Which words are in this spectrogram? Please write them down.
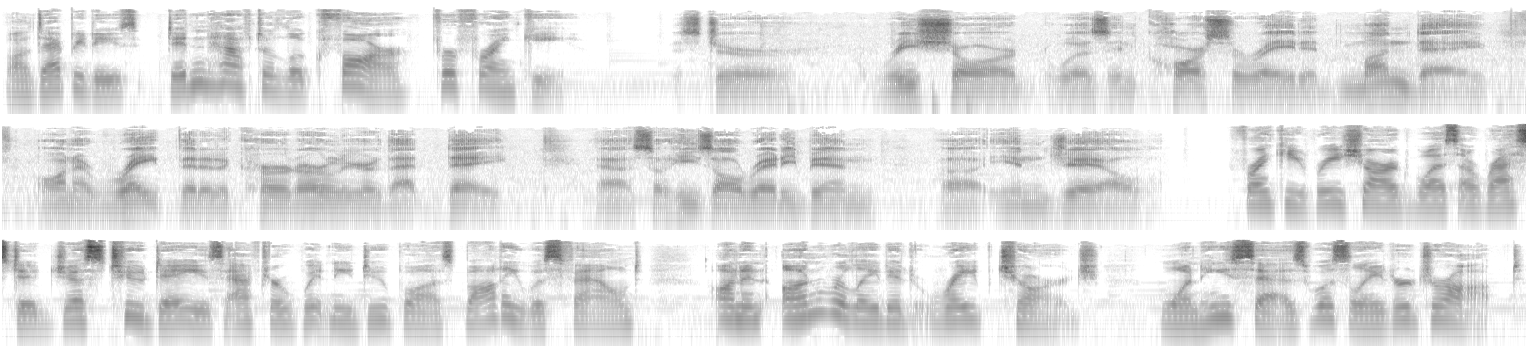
while deputies didn't have to look far for Frankie. Mr. Richard was incarcerated Monday on a rape that had occurred earlier that day. Uh, so he's already been uh, in jail. Frankie Richard was arrested just two days after Whitney Dubois' body was found on an unrelated rape charge, one he says was later dropped.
